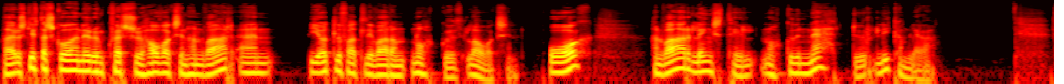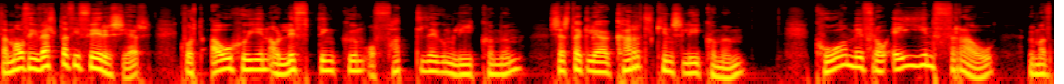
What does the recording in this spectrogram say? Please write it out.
Það eru skipta skoðanir um hversu hávaksin hann var en í öllu falli var hann nokkuð lágvaksin og hann var lengst til nokkuð nettur líkamlega. Það má því velta því fyrir sér hvort áhugin á liftingum og fallegum líkumum, sérstaklega karlkins líkumum, komi frá eigin þrá um að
